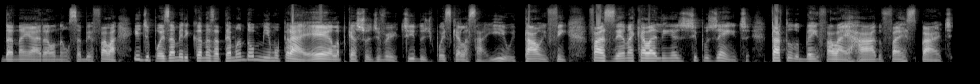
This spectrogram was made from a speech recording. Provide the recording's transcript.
da Nayara, ela não saber falar. E depois a Americanas até mandou mimo pra ela, porque achou divertido depois que ela saiu e tal, enfim, fazendo aquela linha de tipo, gente gente, tá tudo bem falar errado, faz parte.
